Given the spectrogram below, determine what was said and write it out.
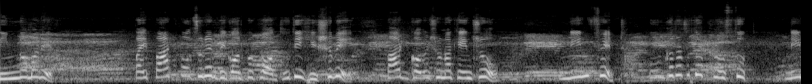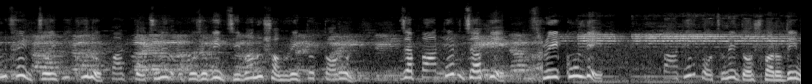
নিম্নমানের। তাই পাট পচনের বিকল্প পদ্ধতি হিসেবে পাট গবেষণা কেন্দ্র নিনফেট কলকাতা থেকে প্রস্তুত নিনফেট জৈবিক হল পাট পচনের উপযোগী জীবাণু সমৃদ্ধ তরল যা পাটের জাকে করলে পাটের পচনে দশ বারো দিন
